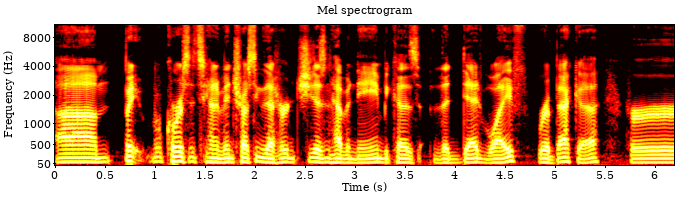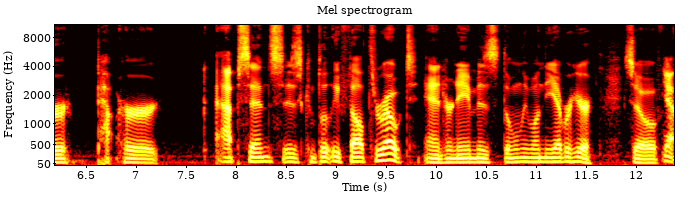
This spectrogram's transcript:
Um, but of course, it's kind of interesting that her she doesn't have a name because the dead wife Rebecca, her her absence is completely felt throughout, and her name is the only one you ever hear. So Yeah.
